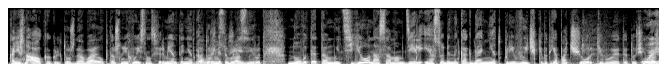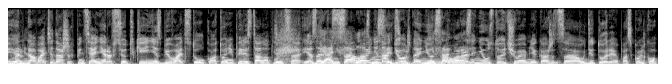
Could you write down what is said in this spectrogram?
Конечно, алкоголь тоже добавил, потому что у них выяснилось, ферменты нет, да, которые метаболизируют. Ужасно. Но вот это мытье на самом деле, и особенно когда нет привычки, вот я подчеркиваю это, это очень Ой, важный Ир, момент. давайте наших наших пенсионеров все-таки не сбивать с толку, а то они перестанут мыться. Я знаю, Я это не самая ненадежная, не, не морально неустойчивая, мне кажется, аудитория. Поскольку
